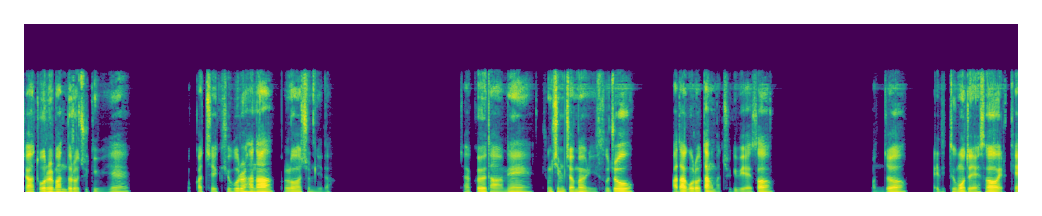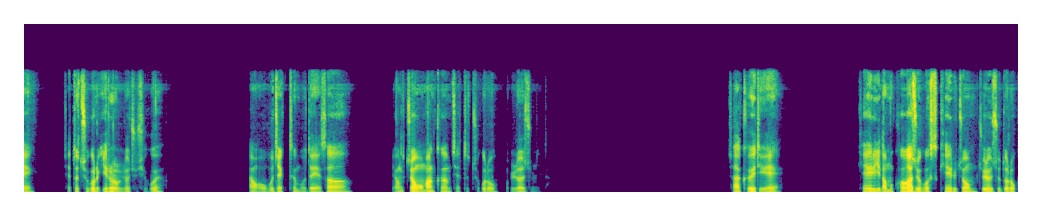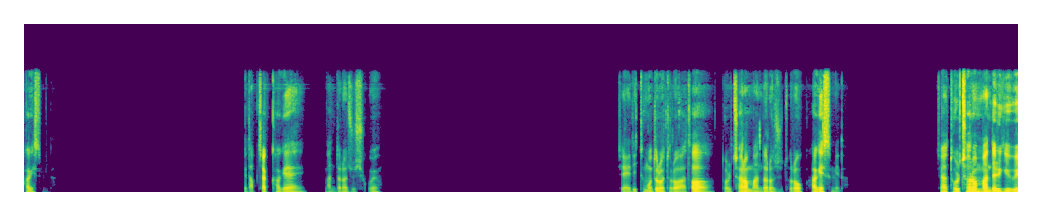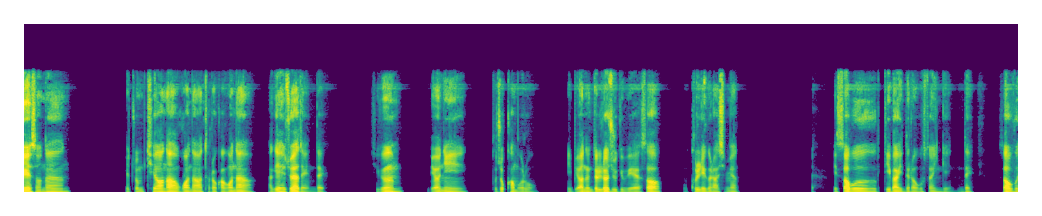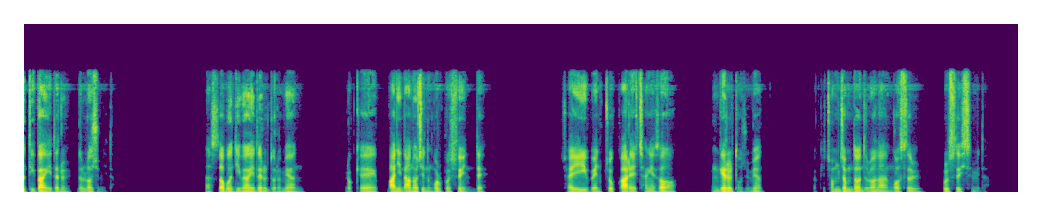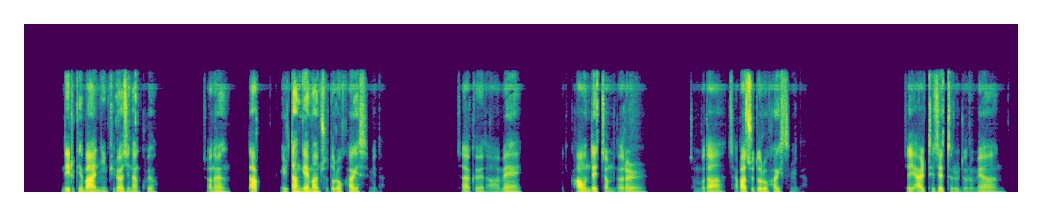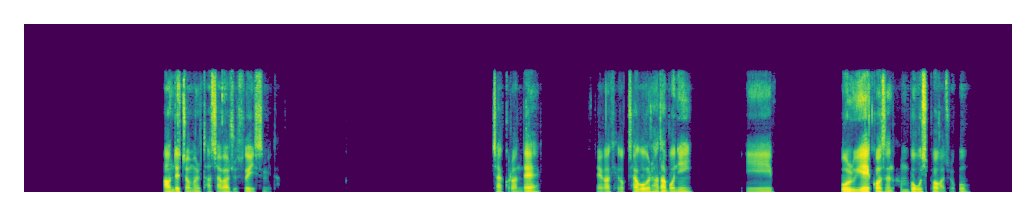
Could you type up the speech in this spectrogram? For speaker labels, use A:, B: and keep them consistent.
A: 자, 돌을 만들어 주기 위해 똑같이 cube를 하나 불러와 줍니다. 자, 그 다음에 중심점을 이 수조 바닥으로 딱 맞추기 위해서 먼저 edit mode에서 이렇게 Z축으로 1을 올려주시고요. 다음 object mode에서 0.5만큼 Z축으로 올려줍니다. 자, 그 뒤에 스케일이 너무 커가지고 스케일을 좀 줄여주도록 하겠습니다. 납작하게 만들어 주시고요. 이제 edit mode로 들어와서 돌처럼 만들어 주도록 하겠습니다. 자, 돌처럼 만들기 위해서는 좀 튀어나오거나 들어가거나 하게 해줘야 되는데 지금 면이 부족하므로 이 면을 늘려주기 위해서 우클릭을 하시면 이 subdivide라고 써있는 게 있는데 subdivide를 눌러줍니다. 자, subdivide를 누르면 이렇게 많이 나눠지는 걸 볼 수 있는데 자, 이 왼쪽 아래 창에서 단계를 더 주면 이렇게 점점 더 늘어나는 것을 볼 수 있습니다. 근데 이렇게 많이 필요하진 않고요. 저는 딱 1단계만 주도록 하겠습니다. 자, 그 다음에 가운데 점들을 전부 다 잡아주도록 하겠습니다. 자, 이 Alt Z를 누르면 가운데 점을 다 잡아줄 수 있습니다. 자, 그런데 제가 계속 작업을 하다 보니 이 돌 위의 것은 안 보고 싶어 가지고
